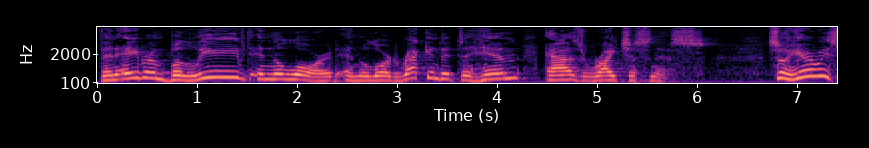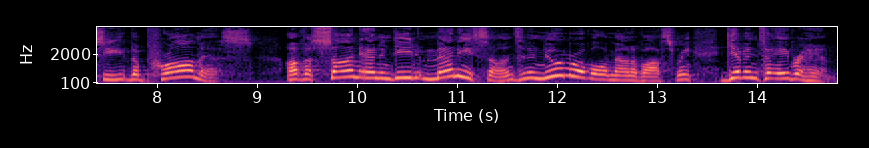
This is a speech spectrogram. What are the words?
Then Abram believed in the Lord, and the Lord reckoned it to him as righteousness. So here we see the promise of a son and indeed many sons, an innumerable amount of offspring given to Abraham.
